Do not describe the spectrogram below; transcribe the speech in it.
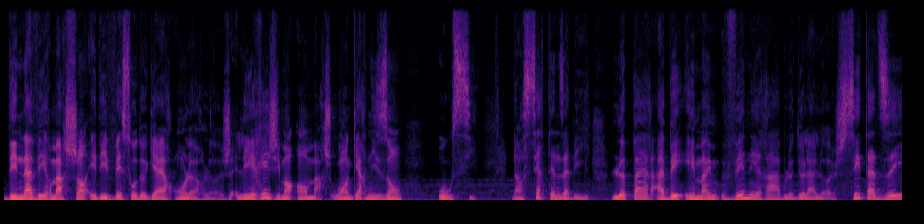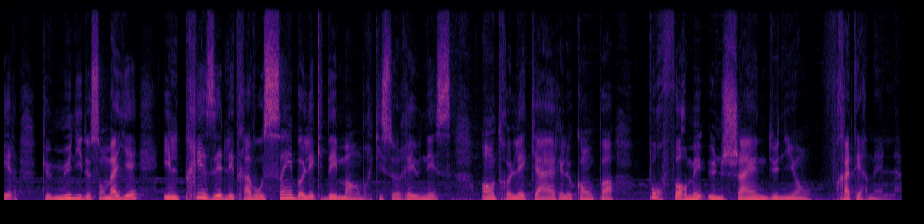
Des navires marchands et des vaisseaux de guerre ont leur loge, les régiments en marche ou en garnison aussi. Dans certaines abbayes, le père abbé est même vénérable de la loge, c'est-à-dire que muni de son maillet, il préside les travaux symboliques des membres qui se réunissent entre l'équerre et le compas pour former une chaîne d'union fraternelle.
